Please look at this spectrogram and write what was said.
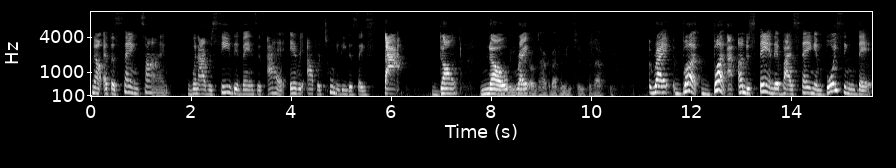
Now, at the same time, when I received advances, I had every opportunity to say, stop, don't, no, we right? gonna talk about the Me Too because I. right but but i understand that by saying and voicing that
